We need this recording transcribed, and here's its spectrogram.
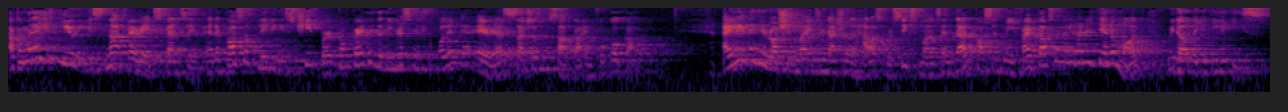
Accommodation here is not very expensive, and the cost of living is cheaper compared to the nearest metropolitan areas such as Osaka and Fukuoka. I live in Hiroshima International House for 6 months and that costed me 5,900 yen a month without the utilities.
